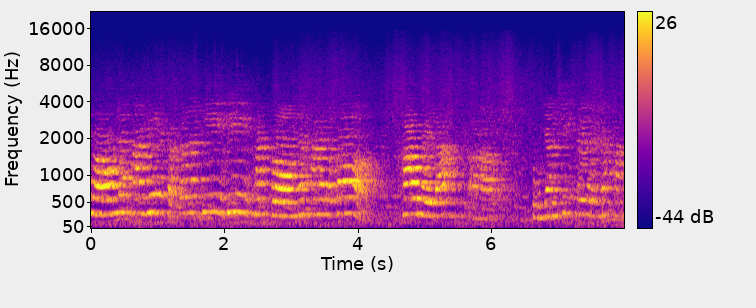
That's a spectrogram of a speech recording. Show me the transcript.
พร้อมนะคะนี่กับเจ้าหน้าที่ที่คัดกรองนะคะ ข้าไปรับเอ่อถุงยางชีพได้เลยนะคะ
